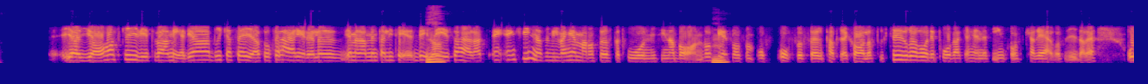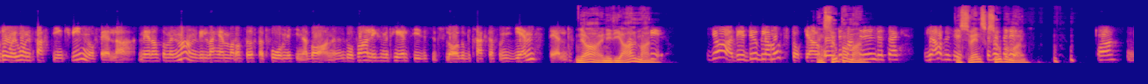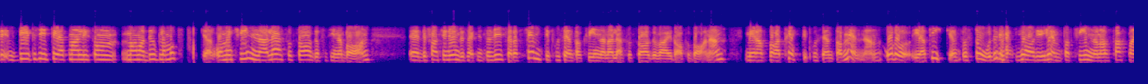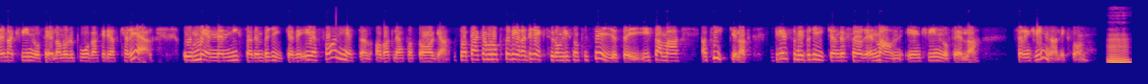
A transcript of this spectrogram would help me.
Ja, jag har skrivit vad media brukar säga, så, så här är det. Eller, jag menar, mentalitet. Det, Ja. det är så här att en, en kvinna som vill vara hemma de första två åren med sina barn, då Mm. ses hon som off- offer för patriarkala strukturer och det påverkar hennes inkomst, karriär och så vidare. Och då är hon fast i en kvinnofälla. Medan som en man vill vara hemma de första två åren med sina barn, då får han liksom ett helsidesuppslag och betraktas som jämställd. Ja, en idealman. Det, ja, det är dubbla måttstockar. En och det superman. fanns en undersök- Ja, precis. En svensk superman. Ja, det, det är precis det att man, liksom, man har dubbla måttstockar. Om en kvinna läser sagor för sina barn, eh, det fanns ju en undersökning som visade att 50 av kvinnorna läser sagor varje dag för barnen, medan bara 30 av männen. Och då i artikeln så stod det att ja, det är ju hemskt att kvinnorna fastnar i den här kvinnofällan och det påverkar deras karriär. Och männen missar den berikande erfarenheten av att läsa saga. Så att där kan man observera direkt hur de liksom försäger sig i samma artikel att det som är berikande för en man är en kvinnofälla för en kvinna liksom. Mhm.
